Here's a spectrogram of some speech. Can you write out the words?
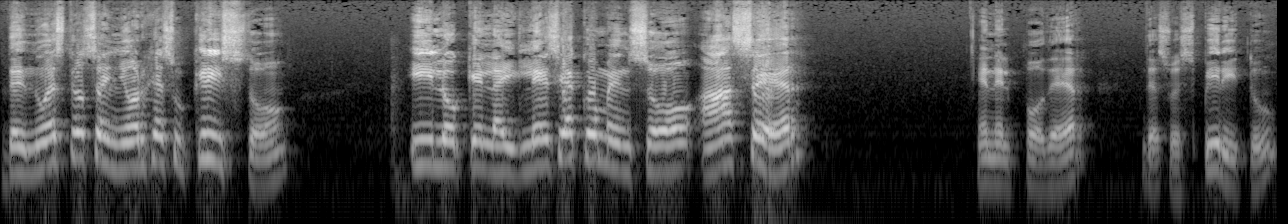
de nuestro Señor Jesucristo y lo que la iglesia comenzó a hacer en el poder de su espíritu.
